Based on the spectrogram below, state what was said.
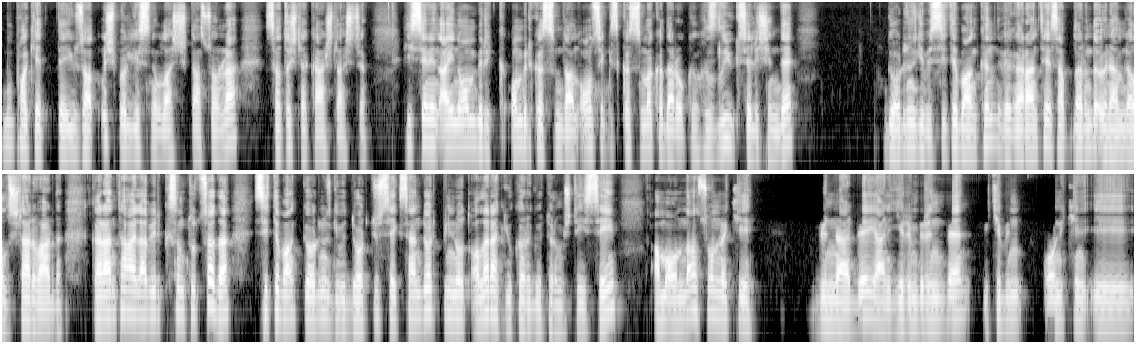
bu pakette 160 bölgesine ulaştıktan sonra satışla karşılaştı. Hissenin ayın 11, 11 Kasım'dan 18 Kasım'a kadar o hızlı yükselişinde gördüğünüz gibi Citibank'ın ve garanti hesaplarında önemli alışlar vardı. Garanti hala bir kısım tutsa da Citibank gördüğünüz gibi 484 bin lot alarak yukarı götürmüştü hisseyi. Ama ondan sonraki günlerde yani 21'inden 2012 e,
